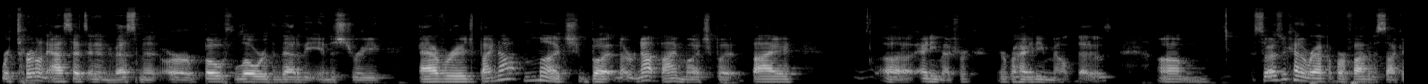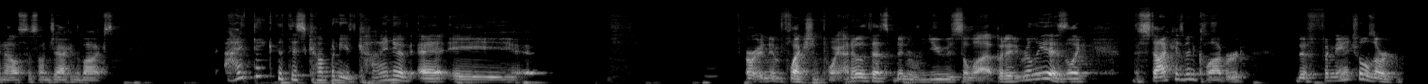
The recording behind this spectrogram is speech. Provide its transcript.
return on assets and investment are both lower than that of the industry average by not much, but or not by much, but by uh, any metric or by any amount that is. Um, so as we kind of wrap up our five minute stock analysis on Jack in the Box, I think that this company is kind of at a or an inflection point. I know that that's been used a lot, but it really is like the stock has been clobbered. The financials are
